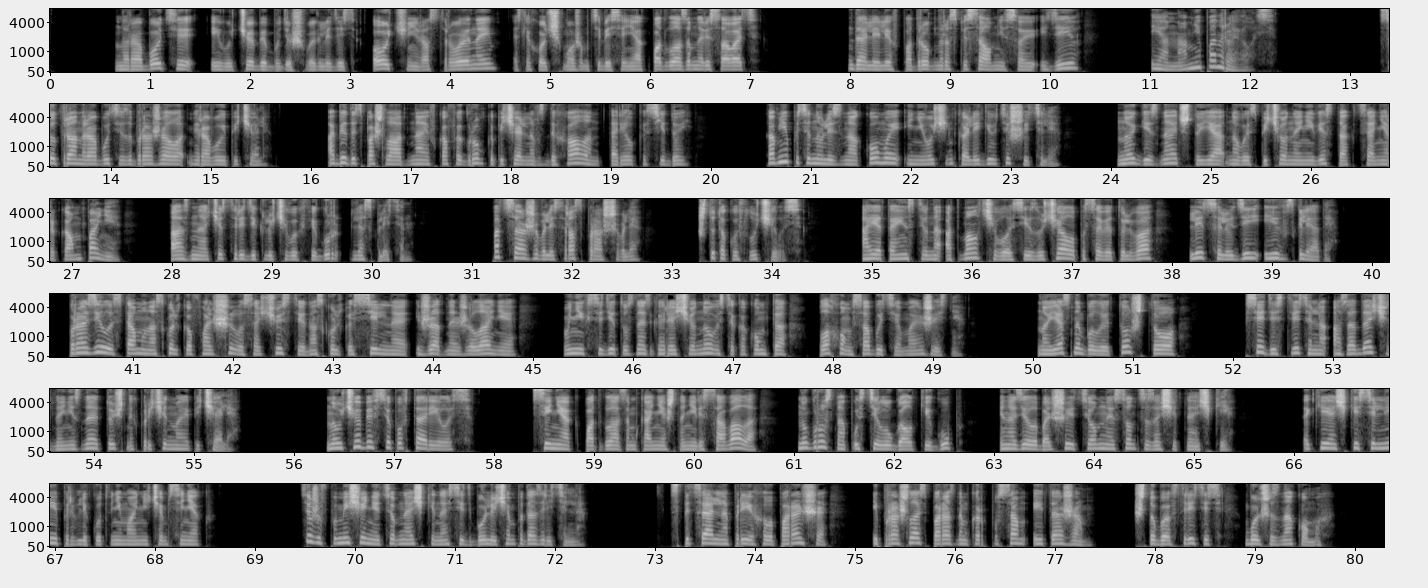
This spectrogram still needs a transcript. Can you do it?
На работе и в учебе будешь выглядеть очень расстроенной. Если хочешь, можем тебе синяк под глазом нарисовать. Далее Лев подробно расписал мне свою идею, и она мне понравилась. С утра на работе изображала мировую печаль. Обедать пошла одна и в кафе громко печально вздыхала над тарелкой с едой. Ко мне потянулись знакомые и не очень коллеги-утешители. Многие знают, что я новоиспеченная невеста акционера компании, а значит, среди ключевых фигур для сплетен. Подсаживались, расспрашивали, что такое случилось. А я таинственно отмалчивалась и изучала по совету льва лица людей и их взгляды. Поразилась тому, насколько фальшиво сочувствие, насколько сильное и жадное желание в них сидит узнать горячую новость о каком-то плохом событии в моей жизни. Но ясно было и то, что все действительно озадачены и не знают точных причин моей печали. На учебе все повторилось. Синяк под глазом, конечно, не рисовала, но грустно опустила уголки губ и надела большие темные солнцезащитные очки. Такие очки сильнее привлекут внимание, чем синяк. Все же в помещении темные очки носить более чем подозрительно. Специально приехала пораньше и прошлась по разным корпусам и этажам, чтобы встретить больше знакомых.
